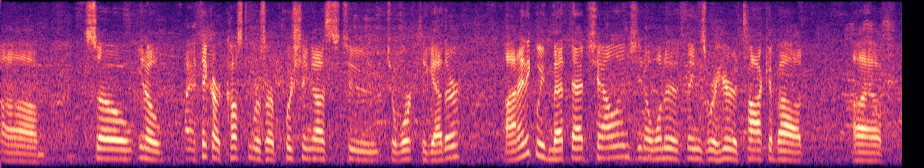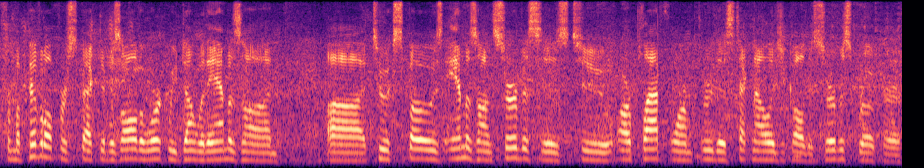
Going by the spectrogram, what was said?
Um, so, you know, I think our customers are pushing us to, to work together. Uh, and I think we've met that challenge. You know, one of the things we're here to talk about uh, from a pivotal perspective is all the work we've done with Amazon uh, to expose Amazon services to our platform through this technology called a service broker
